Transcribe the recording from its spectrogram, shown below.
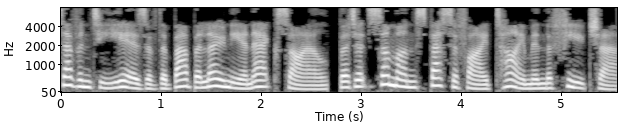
70 years of the Babylonian exile, but at some unspecified time in the future.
